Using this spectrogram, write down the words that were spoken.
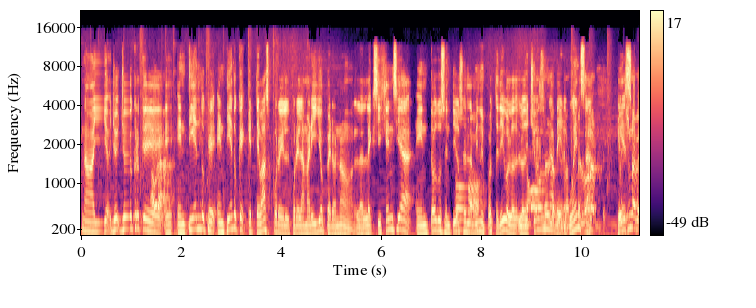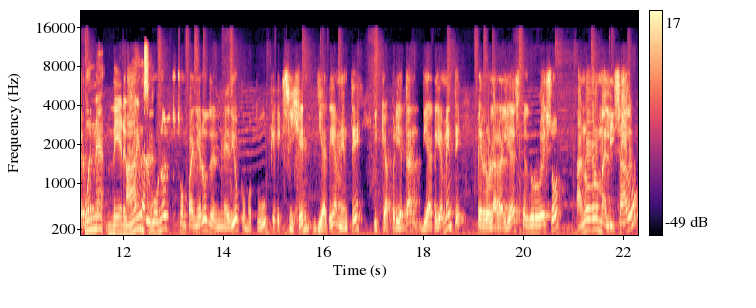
No, yo, yo, yo creo que eh, entiendo que entiendo que, que, te vas por el por el amarillo, pero no, la, exigencia en todos sentidos es la misma. Y pues te digo, lo, de Chivas es, una vergüenza. es, una vergüenza. Hay algunos compañeros del medio como tú que exigen diariamente y que aprietan diariamente, pero la realidad es que el grueso ha normalizado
